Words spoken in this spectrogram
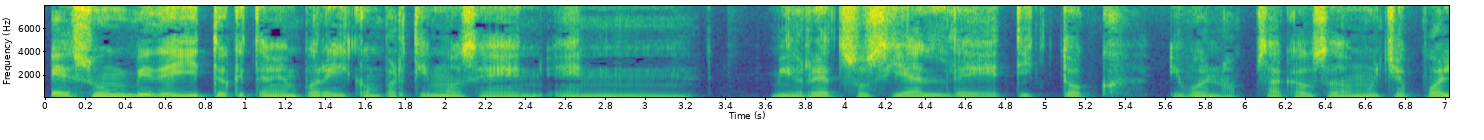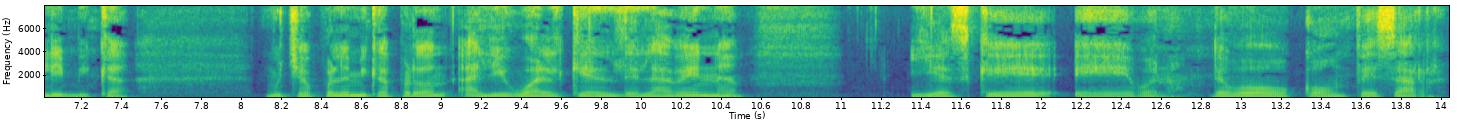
es un videíto que también por ahí compartimos en, en, mi red social de TikTok y bueno, pues ha causado mucha polémica, mucha polémica, perdón, al igual que el de la avena. Y es que, eh, bueno, debo confesar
